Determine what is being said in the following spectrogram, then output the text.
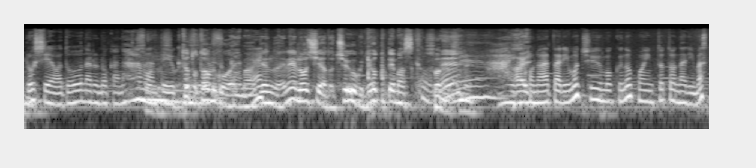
ロシアはどうなるのかななんていう感じちょっとトルコが今ですかね現在ねロシアと中国に寄ってますからね。そうですねはい、はいこのあたりも注目のポイントとなります。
